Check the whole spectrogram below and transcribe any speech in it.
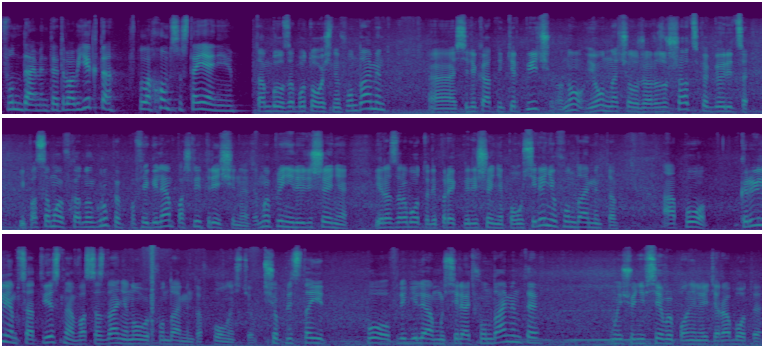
фундамент этого объекта в плохом состоянии. Там был забутовочный фундамент, э, силикатный кирпич, ну и он начал уже разрушаться, как говорится. И по самой входной группе, по флигелям пошли трещины. Мы приняли решение и разработали проектное решение по усилению фундамента, а по крыльям, соответственно, воссоздание новых фундаментов полностью. Еще предстоит по флигелям усилять фундаменты. Мы еще не все выполнили эти работы.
